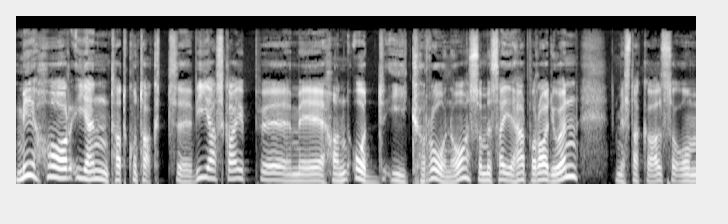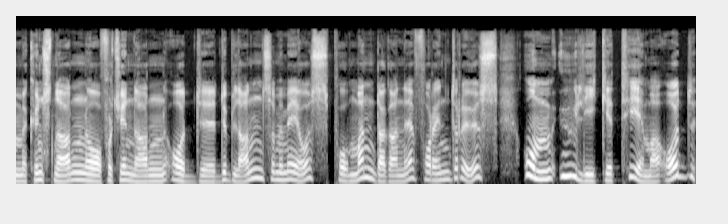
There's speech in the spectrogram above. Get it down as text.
Vi har igjen tatt kontakt eh, via Skype eh, med han Odd i Kråna, som vi sier her på radioen. Vi snakker altså om kunstneren og forkynneren Odd Dubland, som er med oss på mandagene for en drøs om ulike tema, Odd.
